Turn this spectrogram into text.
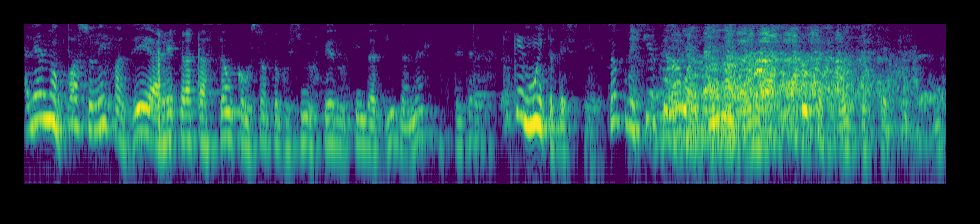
Aliás, não posso nem fazer a retratação como Santo Agostinho fez no fim da vida, né? Porque é muita besteira. Santo Agostinho fez uma né? muita coisa besteira. Né?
